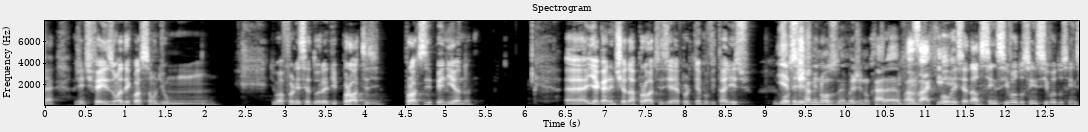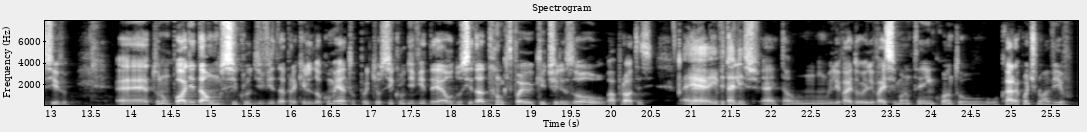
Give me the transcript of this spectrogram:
Né? A gente fez uma adequação de, um, de uma fornecedora de prótese, prótese peniana. É, e a garantia da prótese é por tempo vitalício. E é fechaminoso, né? Imagina o cara uhum. vazar aqui. Porra, esse é dado sensível do sensível do sensível. É, tu não pode dar um ciclo de vida para aquele documento, porque o ciclo de vida é o do cidadão que foi o que utilizou a prótese. É, é vitalício. É, então ele vai, ele vai se manter enquanto o cara continuar vivo.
